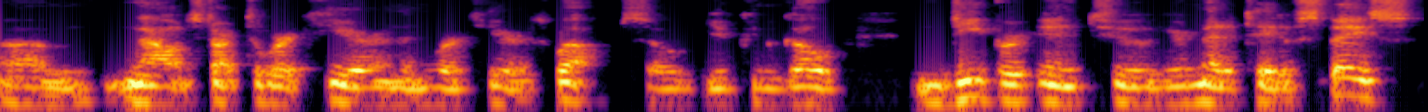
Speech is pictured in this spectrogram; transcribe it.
Um, now start to work here and then work here as well. So you can go deeper into your meditative space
